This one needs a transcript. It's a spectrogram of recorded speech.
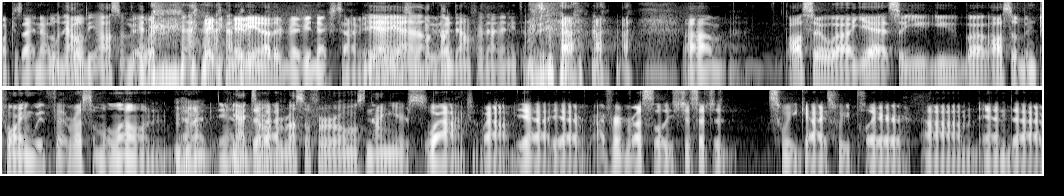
Because I know. Well, that would be awesome. Yeah, would- maybe, maybe another, maybe next time. you know, yeah, yeah. Do I'm down for that anytime. Also, uh, yeah. So you you uh, also been touring with uh, Russell Malone. uh, and, Mm-hmm. yeah, I toured uh, with Russell for almost nine years. Wow, actually. wow, yeah, yeah. I've heard Russell. He's just such a sweet guy, sweet player. Um, and uh,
